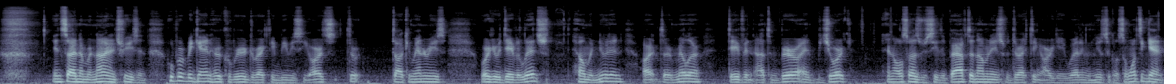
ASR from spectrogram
Inside Number 9 and Treason. Hooper began her career directing BBC Arts documentaries, working with David Lynch, Helmut Newton, Arthur Miller, David Attenborough, and Bjork, and also has received a BAFTA nomination for directing Our Gay Wedding musical. So once again,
